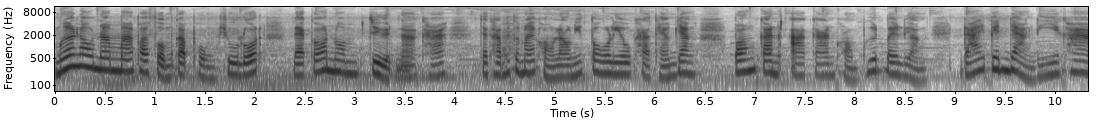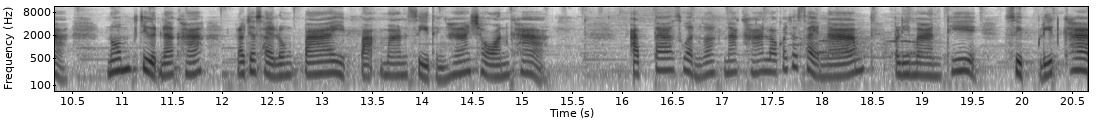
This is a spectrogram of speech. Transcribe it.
เมื่อเรานำมาผสมกับผงชูรสและก็นมจืดนะคะ จะทำให้ต้นไม้ของเรานี่โตเร็วค่ะ แถมยังป้องกันอาการของพืชใบเหลือง ได้เป็นอย่างดีค่ะ นมจืดนะคะ เราจะใส่ลงไปประมาณ 4-5 ช้อนค่ะ อัตราส่วนก็นะคะ เราก็จะใส่น้ำปริมาณที่ 10 ลิตรค่ะ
